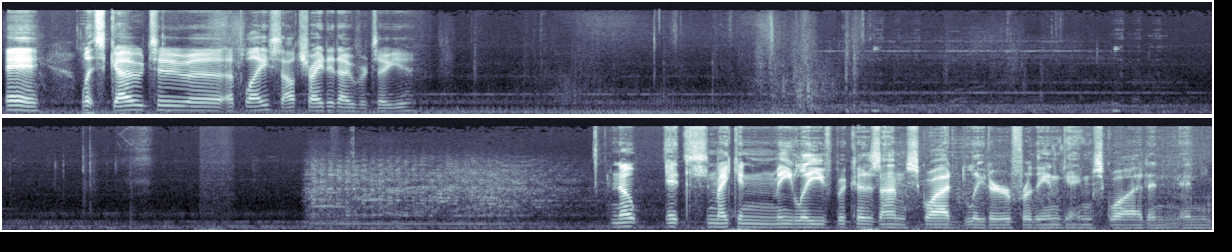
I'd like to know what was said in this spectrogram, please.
hey, let's go to uh, a place, I'll trade it over to you. Nope. It's making me leave because I'm squad leader for the in-game squad, and and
